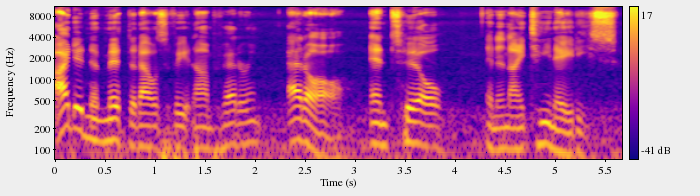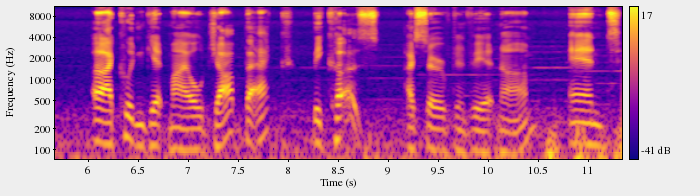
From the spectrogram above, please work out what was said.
I didn't admit that I was a Vietnam veteran at all until in the 1980s. Uh, I couldn't get my old job back because I served in Vietnam. And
